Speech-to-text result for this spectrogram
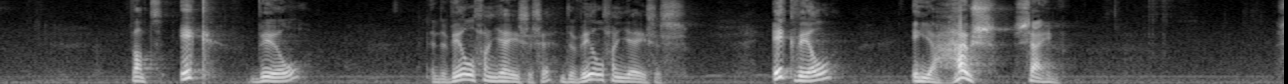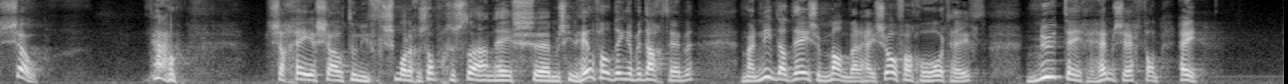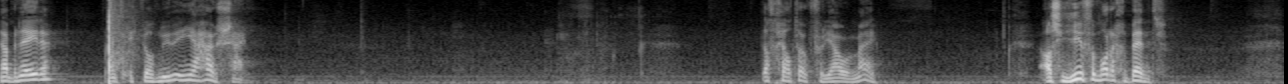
want ik wil, en de wil van Jezus, hè, de wil van Jezus. Ik wil in je huis zijn. Zo. Nou, Zacchaeus zou toen hij morgens opgestaan is, uh, misschien heel veel dingen bedacht hebben. Maar niet dat deze man, waar hij zo van gehoord heeft, nu tegen hem zegt van, hé, hey, naar beneden, want ik wil nu in je huis zijn. Dat geldt ook voor jou en mij. Als je hier vanmorgen bent,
